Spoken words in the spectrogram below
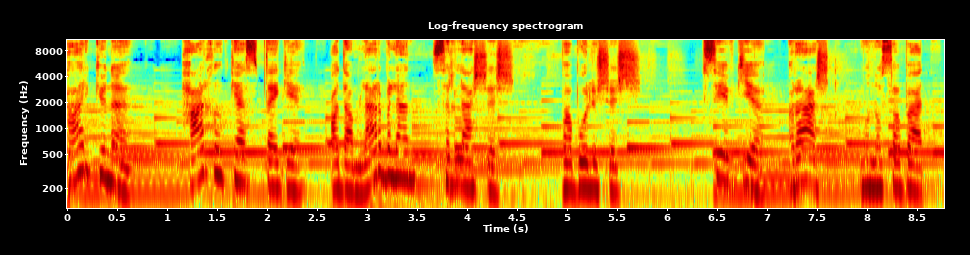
Har kuni har xil kasbdagi odamlar bilan sirlashish va bo'lishish sevgi rashq munosabat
